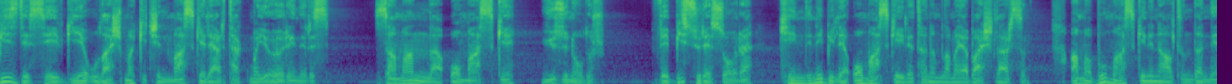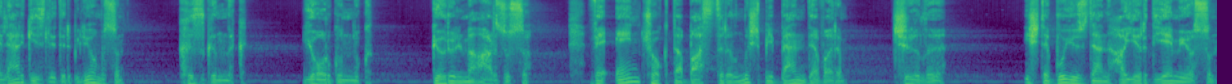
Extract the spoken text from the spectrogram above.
biz de sevgiye ulaşmak için maskeler takmayı öğreniriz. Zamanla o maske yüzün olur ve bir süre sonra kendini bile o maskeyle tanımlamaya başlarsın. Ama bu maskenin altında neler gizlidir biliyor musun? Kızgınlık, yorgunluk, görülme arzusu ve en çok da bastırılmış bir ben de varım, çığlığı. İşte bu yüzden hayır diyemiyorsun.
